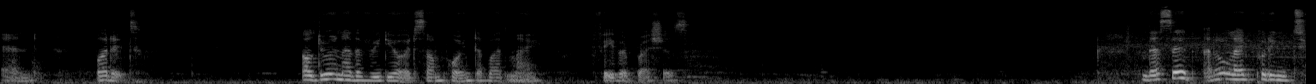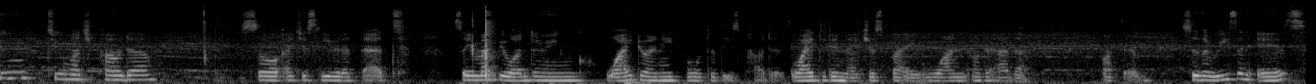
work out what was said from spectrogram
and bought it. I'll do another video at some point about my favorite brushes. That's it. I don't like putting too, too much powder so i just leave it at that. So you might be wondering why do i need both of these powders? Why didn't i just buy one or the other of them? So the reason is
